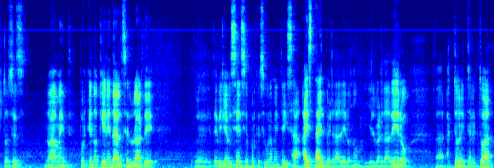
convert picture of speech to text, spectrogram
Entonces, nuevamente, ¿por qué no quieren dar el celular de, eh, de Villavicencio? Porque seguramente ahí está, ahí está el verdadero nombre y el verdadero eh, actor intelectual.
